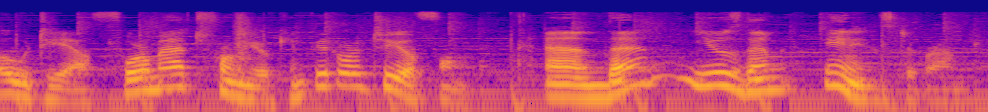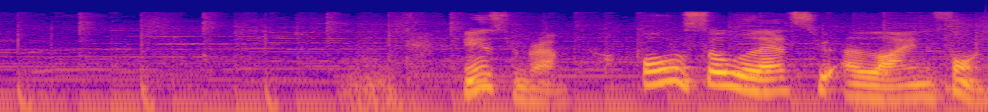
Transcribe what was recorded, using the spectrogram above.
OTF format from your computer to your phone, and then use them in Instagram. Instagram also lets you align font,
